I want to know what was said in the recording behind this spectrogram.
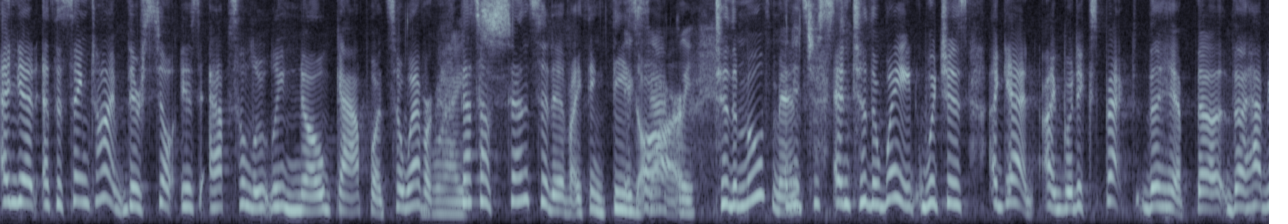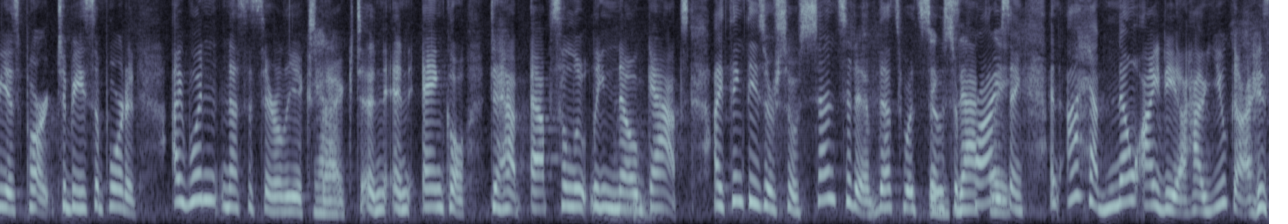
and yet at the same time, there still is absolutely no gap whatsoever. Right. That's how sensitive I think these exactly. are to the movement and, just... and to the weight, which is, again, I would expect the hip, the, the heaviest part to be supported. I wouldn't necessarily expect yeah. an, an ankle to have absolutely no gaps. I think these are so sensitive. That's what's so exactly. surprising. And I have no idea how you guys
